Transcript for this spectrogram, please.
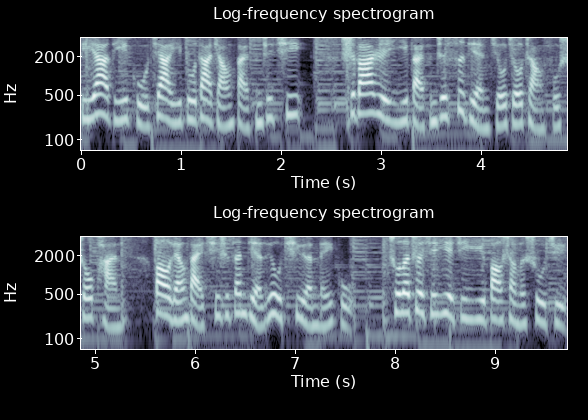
比亚迪股价一度大涨百分之七，十八日以百分之四点九九涨幅收盘，报两百七十三点六七元每股。除了这些业绩预报上的数据，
